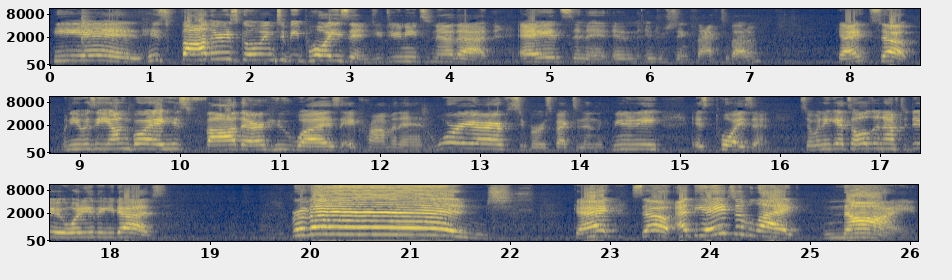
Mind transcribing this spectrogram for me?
he is, his father is going to be poisoned. You do need to know that. A, it's an, an interesting fact about him. Okay, so when he was a young boy, his father, who was a prominent warrior, super respected in the community, is poisoned. So when he gets old enough to do, what do you think he does? Revenge! Okay, so at the age of like nine,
